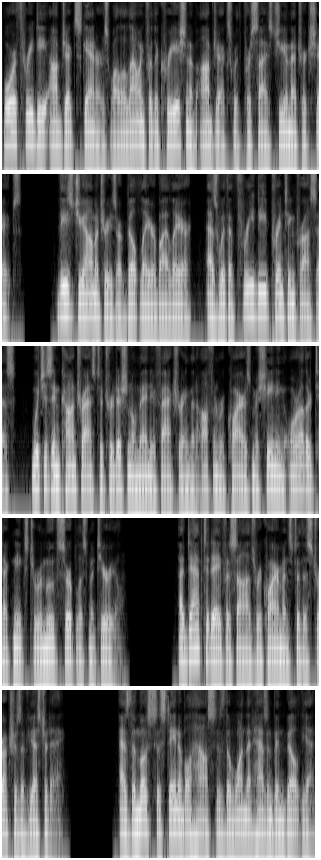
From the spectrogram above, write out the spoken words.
or 3D object scanners while allowing for the creation of objects with precise geometric shapes. These geometries are built layer by layer, as with a 3D printing process, which is in contrast to traditional manufacturing that often requires machining or other techniques to remove surplus material. Adapt today facades requirements to the structures of yesterday. As the most sustainable house is the one that hasn't been built yet,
